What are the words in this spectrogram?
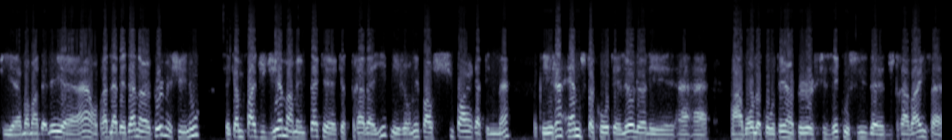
Puis à un moment donné, euh, hein, on prend de la bédaine un peu, mais chez nous, c'est comme faire du gym en même temps que, que de travailler, puis les journées passent super rapidement. Que les gens aiment ce côté-là, là, les, à, à- à avoir le côté un peu physique aussi du travail. Ça,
